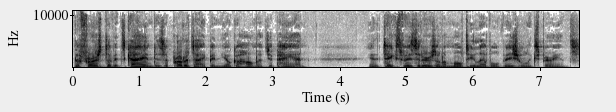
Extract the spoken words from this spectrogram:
The first of its kind is a prototype in Yokohama, Japan, and it takes visitors on a multi-level visual experience.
